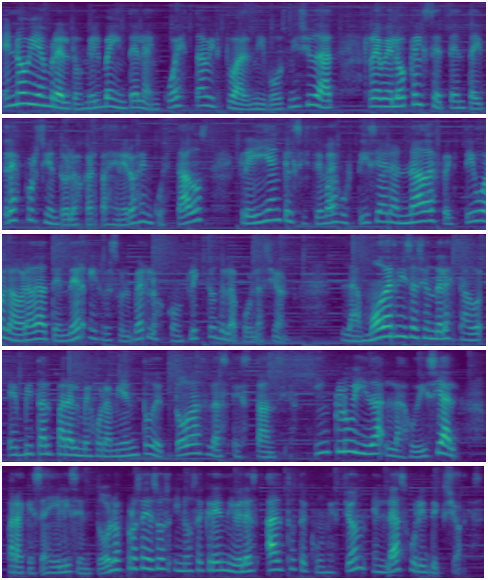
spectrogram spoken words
En noviembre del 2020, la encuesta virtual Mi Voz, Mi Ciudad reveló que el 73% de los cartageneros encuestados creían que el sistema de justicia era nada efectivo a la hora de atender y resolver los conflictos de la población. La modernización del Estado es vital para el mejoramiento de todas las estancias, incluida la judicial, para que se agilicen todos los procesos y no se creen niveles altos de congestión en las jurisdicciones.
